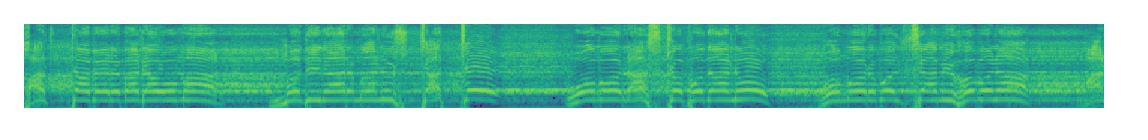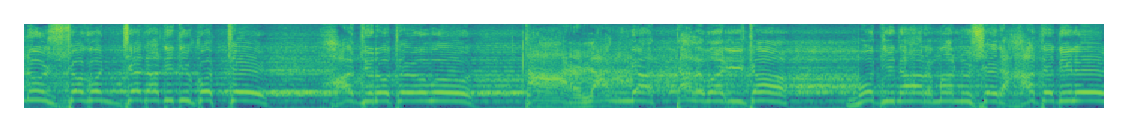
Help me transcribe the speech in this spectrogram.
খত্তাবের বেটা উমার, মদিনার মানুষ চাচ্ছে। ওমর রাষ্ট্রপ্রধান হোক ওমর বলছে, আমি হব না। মানুষ যখন জেদাদিদি করছে, হাজরতে ওমর, তার লাঙ্গা তালবাড়িটা মদিনার মানুষের হাতে দিলেন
